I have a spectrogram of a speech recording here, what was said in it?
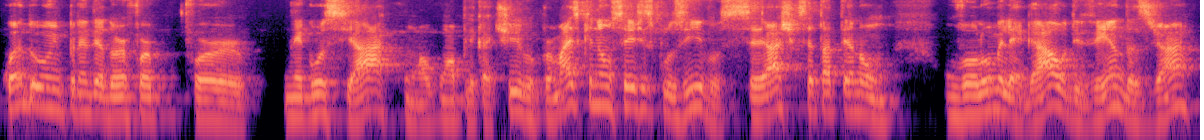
quando o empreendedor for, for negociar com algum aplicativo, por mais que não seja exclusivo, você acha que você está tendo um, um, volume legal de vendas já,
